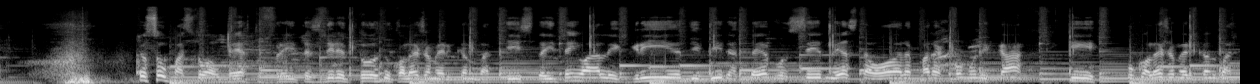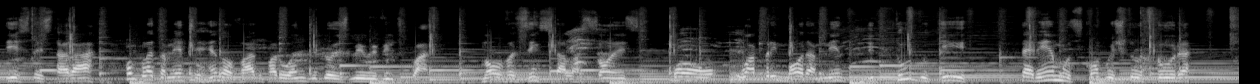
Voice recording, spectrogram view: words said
Eu sou o pastor Alberto Freitas, diretor do Colégio Americano Batista e tenho a alegria de vir até você nesta hora para comunicar que o Colégio Americano Batista estará completamente renovado para o ano de 2024. Novas instalações, com o aprimoramento de tudo que teremos como estrutura,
